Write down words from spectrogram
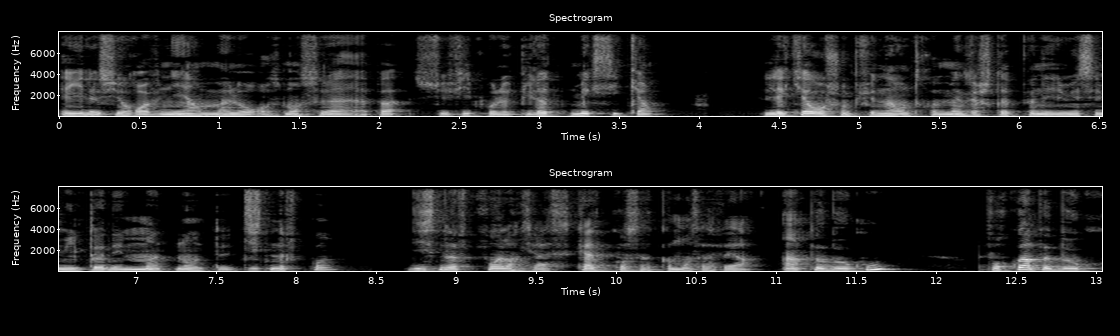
Et il a su revenir, malheureusement cela n'a pas suffi pour le pilote mexicain. L'écart au championnat entre Max Verstappen et Lewis Hamilton est maintenant de 19 points. 19 points alors qu'il reste 4 courses, ça commence à faire un peu beaucoup. Pourquoi un peu beaucoup?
